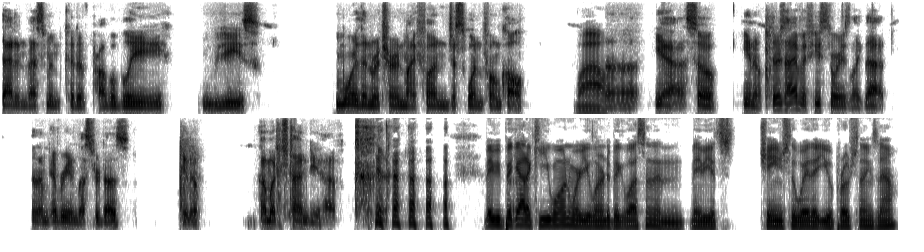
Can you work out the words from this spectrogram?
that investment could have probably geez more than returned my fund just one phone call. Wow. Uh, yeah so you know there's i have a few stories like that and every investor does you know how much time do you have? maybe pick out a key one where you learned a big lesson and maybe it's changed the way that you approach things now.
